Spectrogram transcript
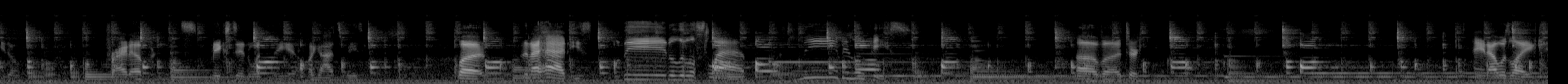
you know, fried up and it's mixed in with the. Oh my god, it's amazing. But then I had these little little slab, little little piece of uh, turkey, and I was like.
